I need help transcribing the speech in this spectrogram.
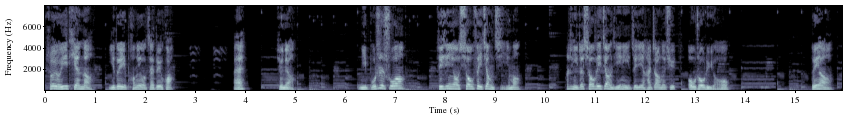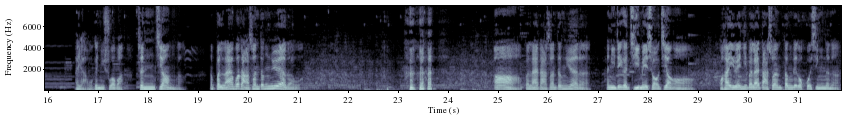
说有一天呢，一对朋友在对话。哎，兄弟，你不是说最近要消费降级吗？不是你这消费降级，你最近还张罗去欧洲旅游？对呀。哎呀，我跟你说吧，真降了。那本来我打算登月的，我。啊，本来打算登月的，那你这个级没少降啊！我还以为你本来打算登这个火星的呢。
